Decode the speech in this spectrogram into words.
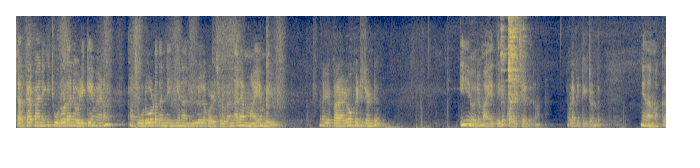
ശർക്കര പാനിക്ക് ചൂടോടെ തന്നെ ഒഴിക്കുകയും വേണം. ആ ചൂടോടെ തന്നെ ഇങ്ങനെ നല്ലപോലെ കുഴച്ച് കൊടുക്കുക. എന്നാലേ ആ മയം വരും. പഴമൊക്കെ ഇട്ടിട്ടുണ്ട്. ഈ ഒരു മയത്തിൽ കുഴച്ചെടുക്കണം. ഇവിടെ കിട്ടിയിട്ടുണ്ട്. ഇനി നമുക്ക്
